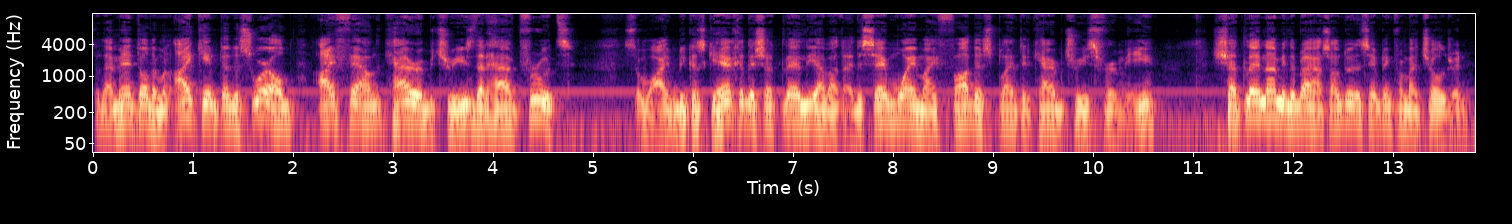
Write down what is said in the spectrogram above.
So that man told him, when I came to this world, I found carob trees that have fruits. So why? Because the same way my father's planted carob trees for me, so I'm doing the same thing for my children.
